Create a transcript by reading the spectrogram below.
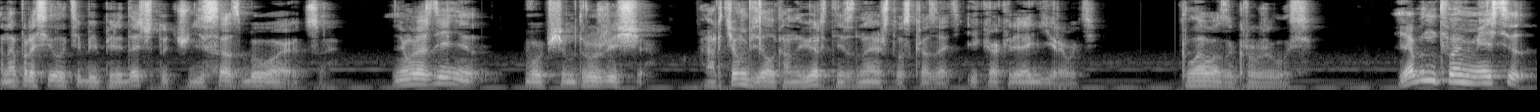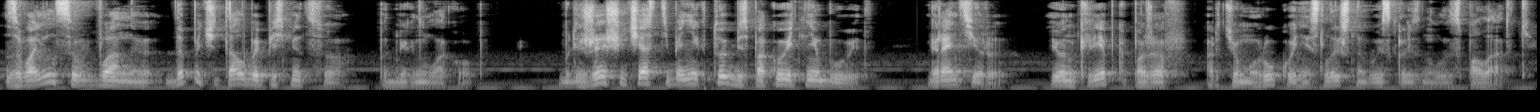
Она просила тебе передать, что чудеса сбываются. С днем рождения, в общем, дружище. Артем взял конверт, не зная, что сказать и как реагировать. Голова закружилась. «Я бы на твоем месте завалился в ванную, да почитал бы письмецо», – подмигнул Акоп. «В ближайший час тебя никто беспокоить не будет. Гарантирую». И он, крепко пожав Артему руку, неслышно выскользнул из палатки.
